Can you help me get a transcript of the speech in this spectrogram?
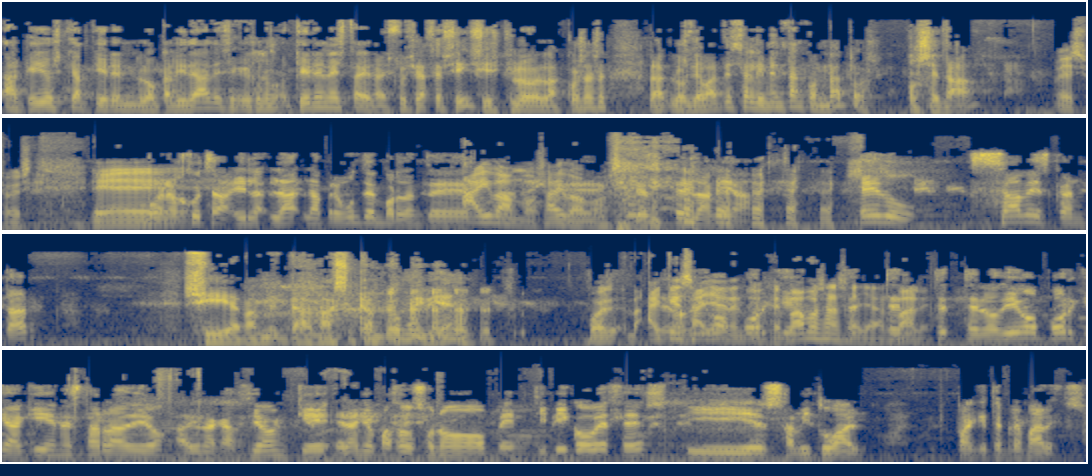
aquellos que adquieren localidades y que tienen esta edad. Esto se hace así, si es que lo- las cosas, la- los debates se alimentan con datos. Pues se da. Eso es. Eh, Bueno, escucha, y la, la- la pregunta importante. Ahí vamos, ahí vamos. Que es, la mía. Edu, ¿sabes cantar? Sí, además, canto muy bien. Pues hay Te que ensayar entonces. Vamos a ensayar, te, vale. Te, te lo digo porque aquí en esta radio hay una canción que el año pasado sonó veintipico veces y es habitual, para que te prepares.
